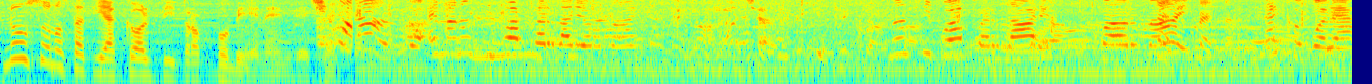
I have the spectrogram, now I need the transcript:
non sono stati accolti troppo bene invece. Tanto, eh, ma non si può parlare ormai. Non si può parlare qua ormai. Ecco qual è.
